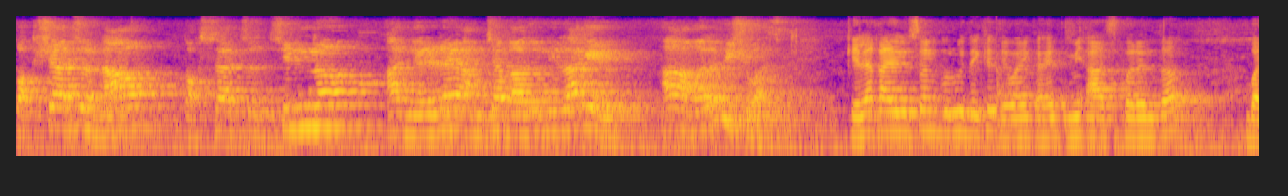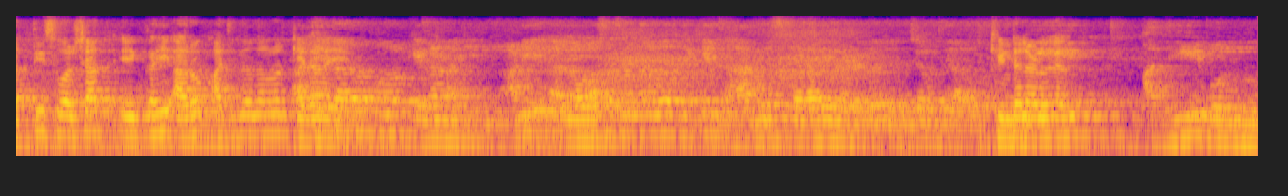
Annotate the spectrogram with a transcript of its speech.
पक्षाचं नाव पक्षाचं चिन्ह हा निर्णय आमच्या बाजूनी लागेल हा आम्हाला विश्वास आहे. गेल्या काही दिवसांपूर्वी देखील देवाईक आहेत. मी आजपर्यंत बत्तीस वर्षात एकही आरोप अजितदादांवर केला नाही. अजितदादांवर केला नाही. आणि लवासा संदर्भात देखील दहा दिवस लढाई लढवलं त्यांच्यावरती आरोप. खिंड लढवल्या. आधीही बोललो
